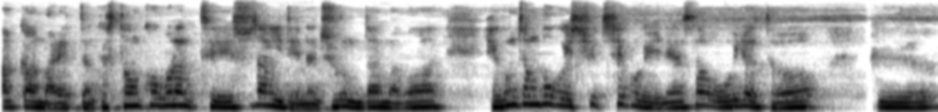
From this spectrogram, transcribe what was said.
아까 말했던 그 스톰 코버넌트의 수장이 되는 줄 음다마가 해군 정보국의 실책으로 인해서 오히려 더그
